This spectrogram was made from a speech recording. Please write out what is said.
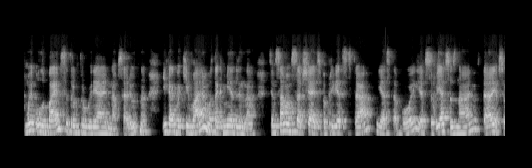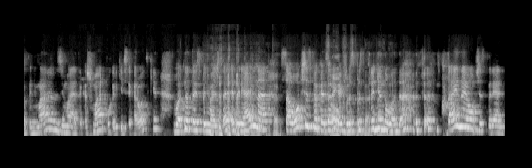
мы улыбаемся друг другу реально, абсолютно, и как бы киваем вот так медленно, тем самым сообщая, типа, привет, сестра, я с тобой, я все, я все знаю, да, я все понимаю, зима — это кошмар, пуховики все короткие, вот, ну, то есть, понимаешь, да, это реально сообщество, которое как бы распространено, да, тайное общество, реально.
